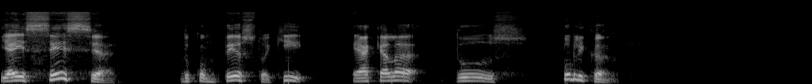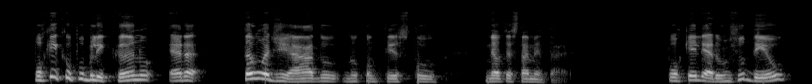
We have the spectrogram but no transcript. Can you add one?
E a essência do contexto aqui é aquela dos publicanos. Por que, que o publicano era tão odiado no contexto neotestamentário? Porque ele era um judeu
